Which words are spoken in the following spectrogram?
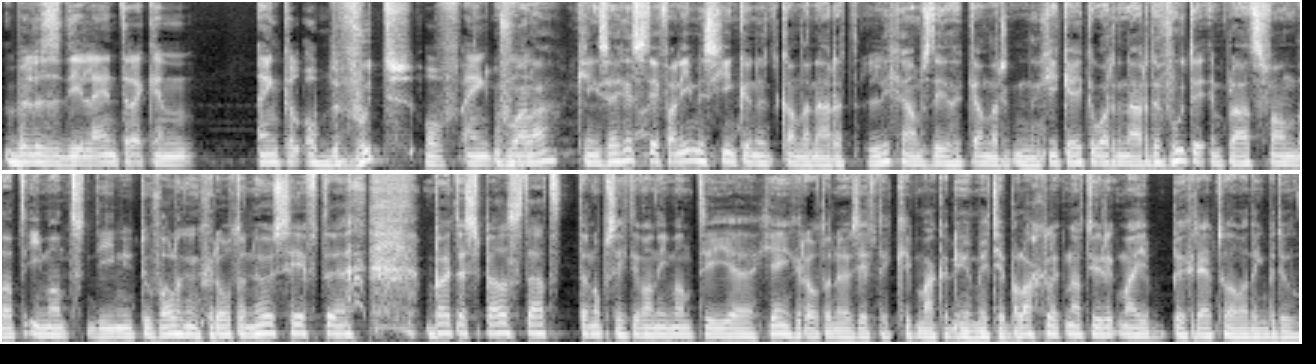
willen ze die lijn trekken enkel op de voet? Of enkel... Voilà, ik ging zeggen, Stefanie, misschien kunnen, kan er naar het lichaamsdeel kan er gekeken worden naar de voeten, in plaats van dat iemand die nu toevallig een grote neus heeft uh, buitenspel staat ten opzichte van iemand die uh, geen grote neus heeft. Ik maak het nu een beetje belachelijk natuurlijk, maar je begrijpt wel wat ik bedoel.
